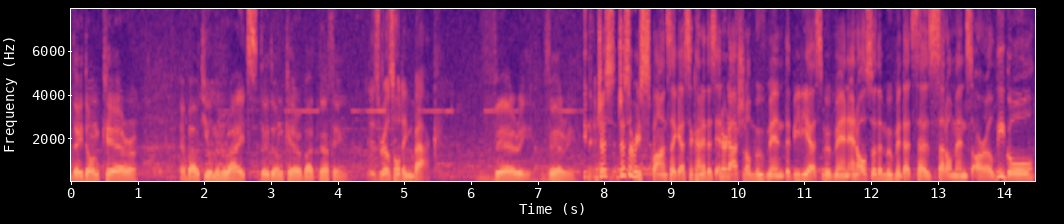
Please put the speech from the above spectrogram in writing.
They don't care about human rights. They don't care about nothing. Israel's holding back. Very, very. Just, just a response, I guess, to kind of this international movement, the BDS movement, and also the movement that says settlements are illegal,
